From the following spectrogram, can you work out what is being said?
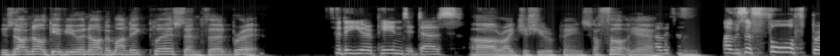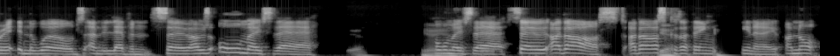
Does that not give you an automatic place then, third Brit? For the Europeans, it does. Oh, right, just Europeans. I thought, yeah. I was, mm. I was the fourth Brit in the Worlds and 11th, so I was almost there yeah, almost yeah. there. So I've asked, I've asked because yeah. I think you know I'm not,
